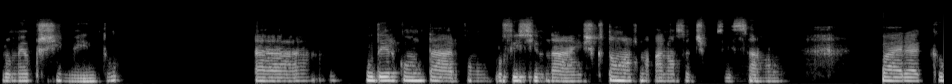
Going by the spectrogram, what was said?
para o meu crescimento a poder contar com profissionais que estão à, nossa disposição para que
